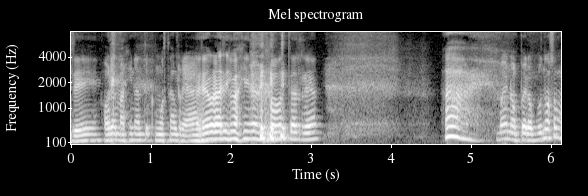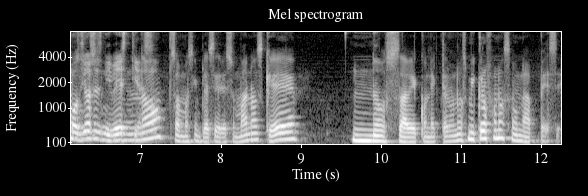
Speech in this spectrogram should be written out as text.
Sí. Ahora imagínate cómo está el real. Ahora imagínate cómo está el real. Ay, Bueno, pero pues no somos dioses ni bestias. no, somos simples seres humanos que no sabe conectar unos micrófonos a una PC.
